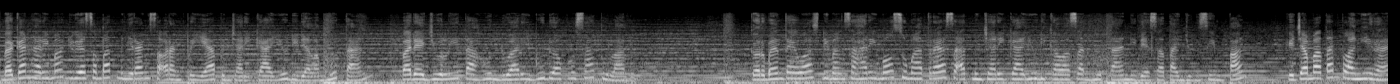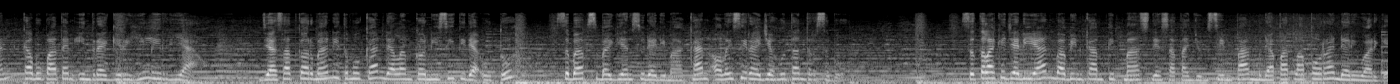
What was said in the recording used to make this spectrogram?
Bahkan harimau juga sempat menyerang seorang pria pencari kayu di dalam hutan pada Juli tahun 2021 lalu. Korban tewas di mangsa harimau Sumatera saat mencari kayu di kawasan hutan di Desa Tanjung Simpang, Kecamatan Pelangiran, Kabupaten Indragiri Hilir Riau. Jasad korban ditemukan dalam kondisi tidak utuh sebab sebagian sudah dimakan oleh si raja hutan tersebut. Setelah kejadian, Babin Kamtipmas Desa Tanjung Simpang mendapat laporan dari warga.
